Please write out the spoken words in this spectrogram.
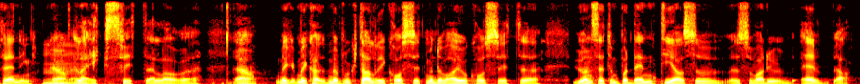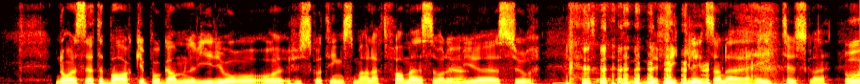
trening. Eller X-fit, eller eh, ja. Ja. Vi, vi, vi brukte aldri CrossFit, men det var jo CrossFit. eh, uansett om på den tida, så, så var det jo jeg, ja. Når jeg ser tilbake på gamle videoer og, og husker ting som jeg har lært fra meg, så var det mye surr. vi fikk litt sånn hate, husker jeg. Å,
